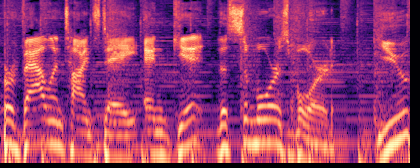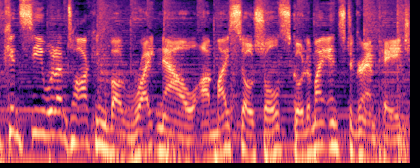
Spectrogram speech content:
for Valentine's Day and get the s'mores board. You can see what I'm talking about right now on my socials. Go to my Instagram page,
